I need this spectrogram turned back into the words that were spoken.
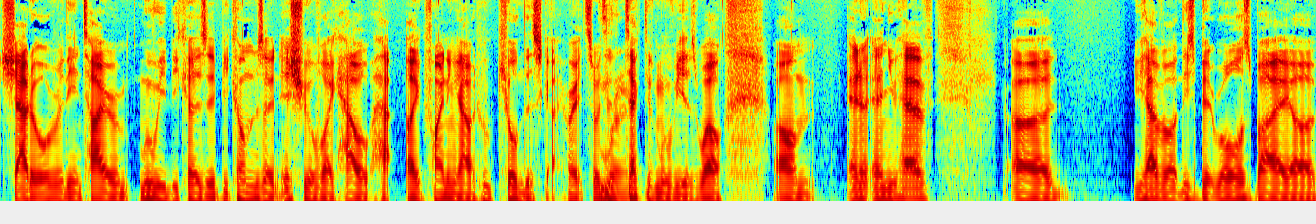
shadow over the entire movie because it becomes an issue of like how, how like finding out who killed this guy, right? So it's a Right. detective movie as well, um, and and you have. Uh, you have uh, these bit roles by uh,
